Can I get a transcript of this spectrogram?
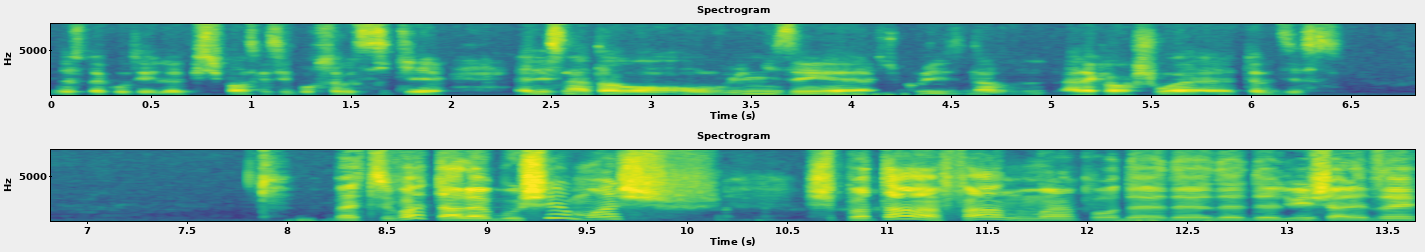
de ce côté-là. Puis je pense que c'est pour ça aussi que euh, les sénateurs ont, voulu miser avec leur choix top 10. Ben, tu vois, Tyler Boucher, moi, je je suis pas tant un fan, moi, pour de, de, de, lui. J'allais dire,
